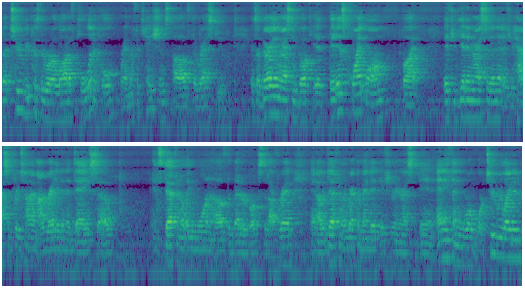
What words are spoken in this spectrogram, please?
but two, because there were a lot of political ramifications of the rescue. It's a very interesting book. It, it is quite long, but if you get interested in it, if you have some free time, I read it in a day, so it's definitely one of the better books that I've read, and I would definitely recommend it if you're interested in anything World War II related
